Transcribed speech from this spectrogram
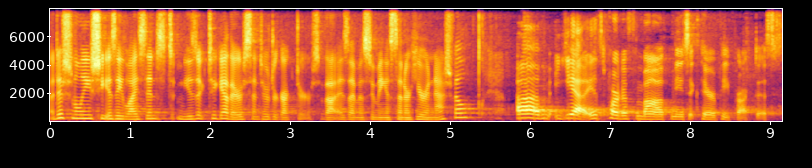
Additionally, she is a licensed Music Together Center director. So that is, I'm assuming, a center here in Nashville. Um, yeah, it's part of my music therapy practice.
